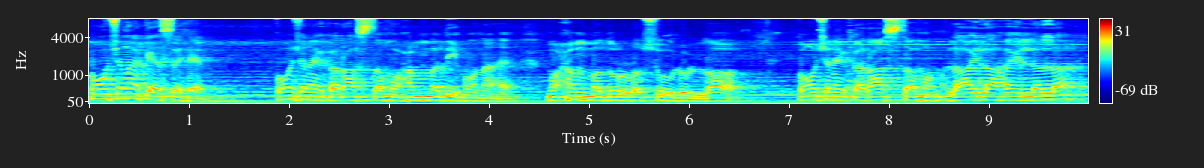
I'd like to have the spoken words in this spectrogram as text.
پہنچنا کیسے ہے؟ پہنچنے کا راستہ محمد ہی ہونا ہے۔ محمد الرسول اللہ۔ پہنچنے کا راستہ لا الہ الا اللہ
